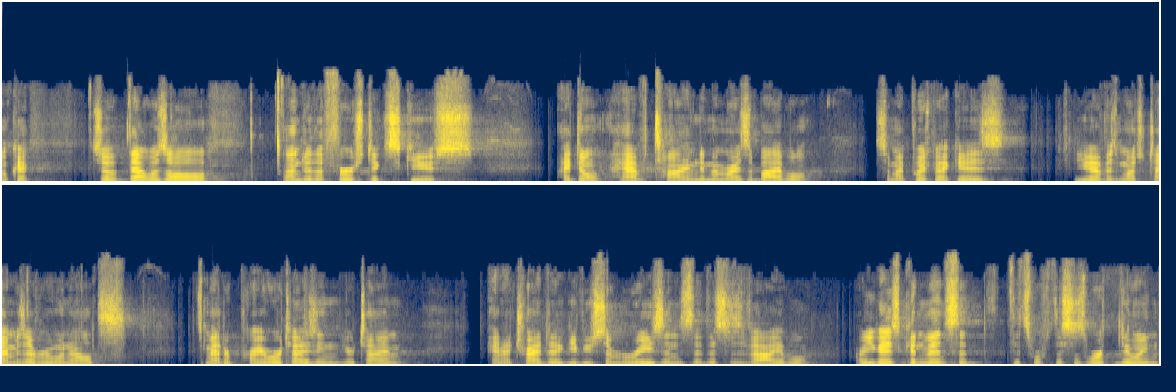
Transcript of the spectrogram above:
Okay, so that was all under the first excuse I don't have time to memorize the Bible. So my pushback is you have as much time as everyone else. It's a matter of prioritizing your time and I tried to give you some reasons that this is valuable. Are you guys convinced that worth, this is worth doing?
